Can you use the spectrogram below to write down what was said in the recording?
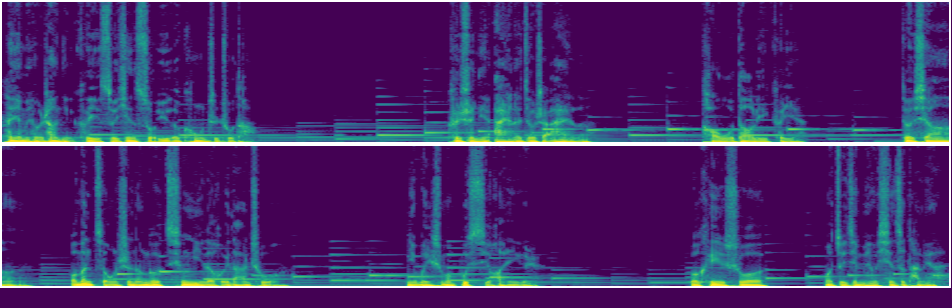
他也没有让你可以随心所欲的控制住他。可是你爱了就是爱了，毫无道理可言。就像我们总是能够轻易的回答出“你为什么不喜欢一个人”，我可以说我最近没有心思谈恋爱。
